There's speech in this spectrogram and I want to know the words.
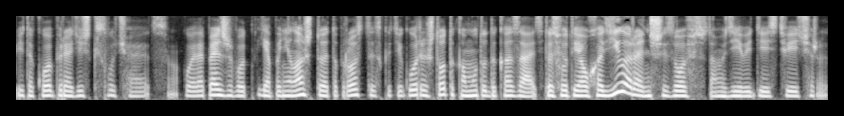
И такое периодически случается. Вот, опять же, вот я поняла, что это просто из категории что-то кому-то доказать. То есть вот я уходила раньше из офиса там в 9-10 вечера,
